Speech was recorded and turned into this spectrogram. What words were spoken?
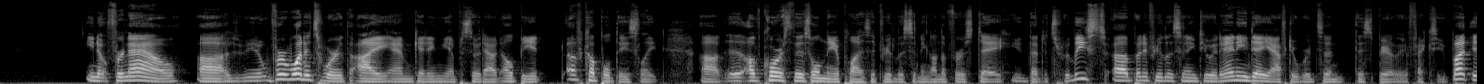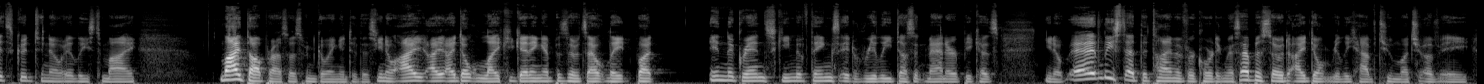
you know, for now, uh, you know, for what it's worth, I am getting the episode out, albeit a couple days late. Uh, of course, this only applies if you're listening on the first day that it's released. Uh, but if you're listening to it any day afterwards, then this barely affects you. But it's good to know at least my my thought process when going into this. You know, I, I, I don't like getting episodes out late, but in the grand scheme of things, it really doesn't matter because, you know, at least at the time of recording this episode, I don't really have too much of a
